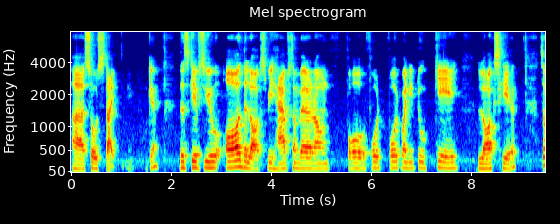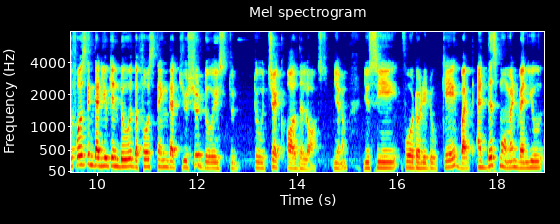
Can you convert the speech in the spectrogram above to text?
uh, source type. Okay, this gives you all the logs. We have somewhere around 4, 4, 422k logs here. So first thing that you can do, the first thing that you should do is to to check all the logs. You know, you see 422k but at this moment when you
